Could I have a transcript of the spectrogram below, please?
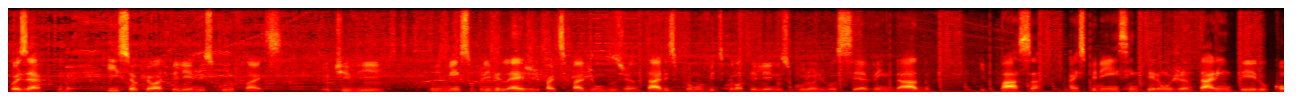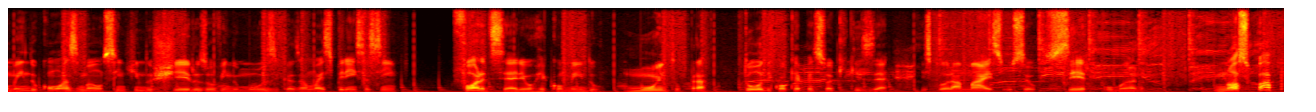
Pois é, isso é o que o Ateliê no Escuro faz. Eu tive o imenso privilégio de participar de um dos jantares promovidos pelo Ateliê no Escuro, onde você é vendado e passa a experiência inteira, um jantar inteiro, comendo com as mãos, sentindo cheiros, ouvindo músicas. É uma experiência assim fora de série. Eu recomendo muito para toda e qualquer pessoa que quiser explorar mais o seu ser humano. No nosso papo,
